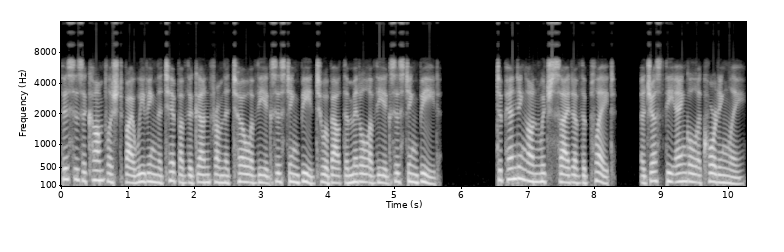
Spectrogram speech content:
This is accomplished by weaving the tip of the gun from the toe of the existing bead to about the middle of the existing bead. Depending on which side of the plate, adjust the angle accordingly.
